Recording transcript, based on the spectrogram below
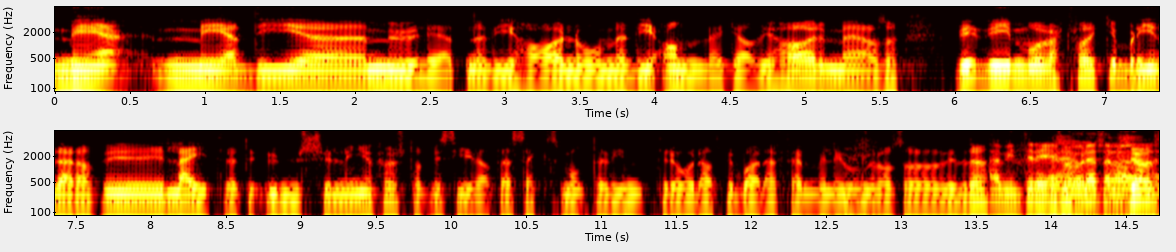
med, med de uh, mulighetene vi har nå, med de anleggene vi har med, altså, vi, vi, må i hvert fall ikke bli der at vi leiter etter unnskyldninger først. At vi sier at det er seks måneder vinter i året, at vi bare er fem millioner osv. Er? Skal,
